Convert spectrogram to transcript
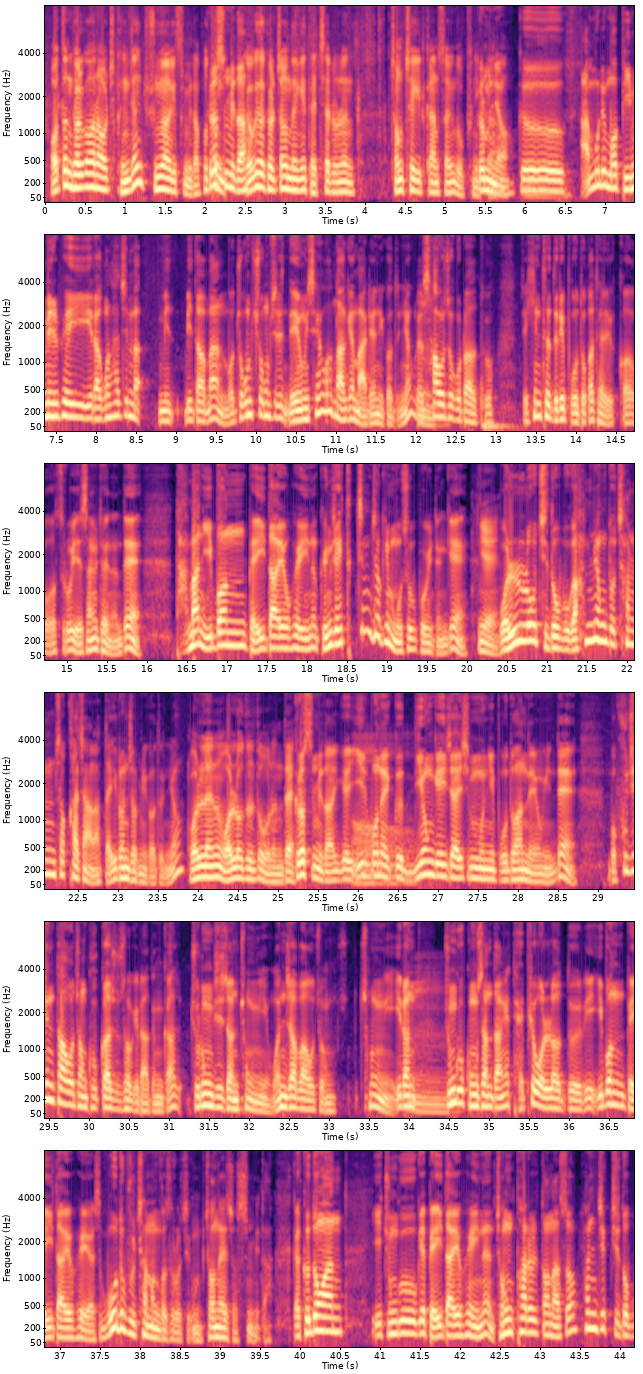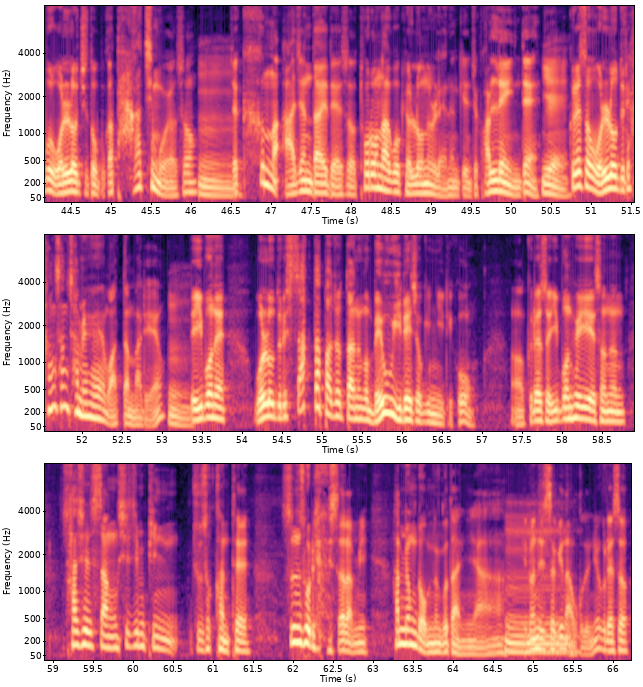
어떤 결과가 나올지 굉장히 중요하겠습니다. 보통 그렇습니다. 여기서 결정된 게 대체로는 정책일 가능성이 높으니까. 그럼요. 그 아무리 뭐 비밀 회의라고는 하지만미다만 뭐 조금씩 조금씩 내용이 세워나게 마련이거든요. 그래서 음. 사후적으로라도 이제 힌트들이 보도가 될 것으로 예상이 되는데 다만 이번 베이다이허 회의는 굉장히 특징적인 모습을 보이는 게 예. 원로 지도부가 한 명도 참석하지 않았다 이런 점이거든요. 원래는 원로들도 오는데 그렇습니다. 이게 일본의 어. 그 니혼 게이자이 신문이 보도한 내용인데 뭐 후진타오 전 국가주석이라든가 주룽지 전 총리, 원자바오 전 총리 이런 음. 중국 공산당의 대표 원로들이 이번 베이다이허 회의에서 모두 불참한 것으로 지금 전해졌습니다. 그러니까 그동안 이 중국의 베이다이허 회의는 정파를 떠나서 현직 지도부, 원로 지도부가 다 같이 모여서 음. 이제 큰 아젠다에 대해서 토론하고 결론을 내는 게 이제 관례인데 예. 그래서 원로들이 항상 참여해 왔단 말이에요. 음. 근데 이번에 원로들이 싹 다 빠졌다는 건 매우 이례적인 일이고, 어, 그래서 이번 회의에서는 사실상 시진핑 주석한테 쓴소리 할 사람이 한 명도 없는 것 아니냐 음. 이런 지적이 나오거든요. 그래서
